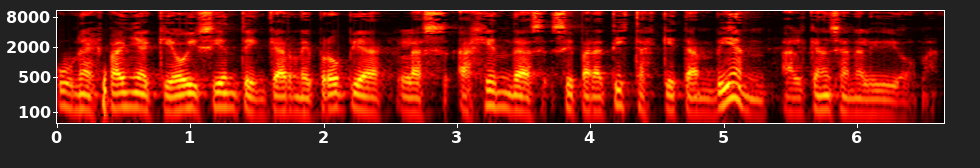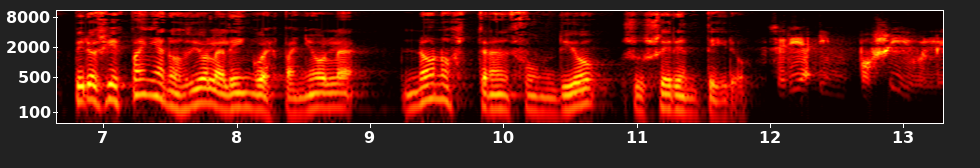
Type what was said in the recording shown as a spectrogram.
Una España que hoy siente en carne propia las agendas separatistas que también alcanzan al idioma. Pero si España nos dio la lengua española, no nos transfundió su ser entero. Sería imposible.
